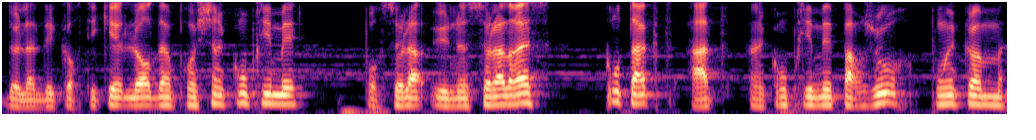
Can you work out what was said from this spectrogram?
de la décortiquer lors d'un prochain comprimé. Pour cela, une seule adresse, contact at uncompriméparjour.com.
